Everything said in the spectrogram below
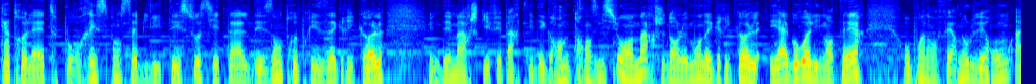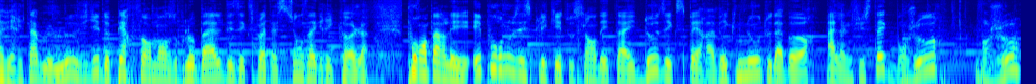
quatre lettres pour responsabilité sociétale des entreprises agricoles. Une démarche qui fait partie des grandes transitions en marche dans le monde agricole et agroalimentaire, au point d'en faire, nous le verrons, un véritable levier de performance globale des exploitations agricoles. Pour en parler et pour nous expliquer tout cela en détail, deux experts avec nous. Tout d'abord, Alan Fustek, bonjour. Bonjour.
